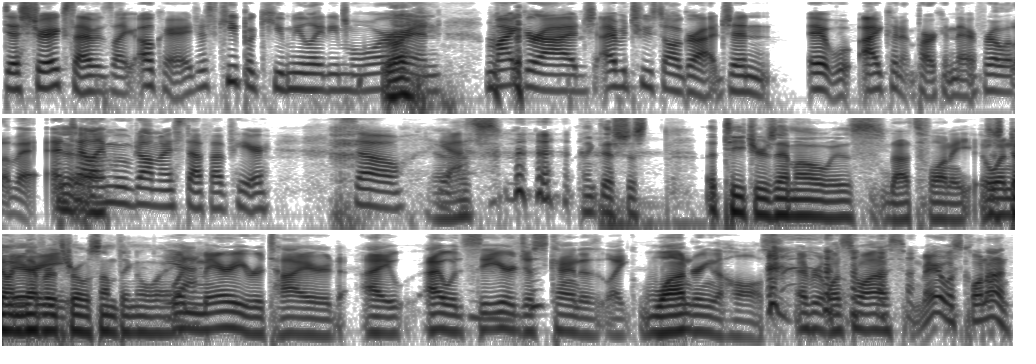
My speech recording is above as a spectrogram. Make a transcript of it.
districts, I was like, okay, just keep accumulating more. Right. And my garage, I have a two stall garage, and it I couldn't park in there for a little bit until Yeah. I moved all my stuff up here. So yeah, yeah, I think that's just a teacher's mo is That's funny. just don't never throw something away. Yeah. When Mary retired, I I would see her just kind of like wandering the halls every once in a while. I said, "Mary, what's going on?"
